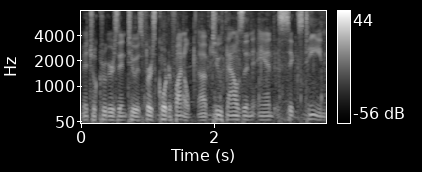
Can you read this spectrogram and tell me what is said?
Mitchell Kruger's into his first quarterfinal of 2016.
